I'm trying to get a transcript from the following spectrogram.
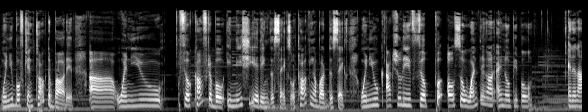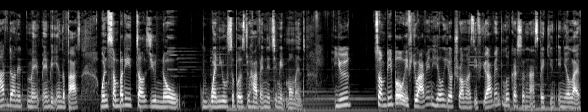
when you both can talk about it, uh, when you feel comfortable initiating the sex or talking about the sex, when you actually feel put. Also, one thing I, I know people and then I've done it may, maybe in the past when somebody tells you no when you're supposed to have an intimate moment. You some people if you haven't healed your traumas if you haven't looked at certain aspect in, in your life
